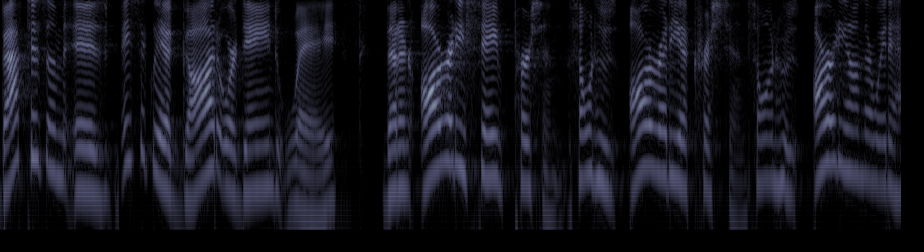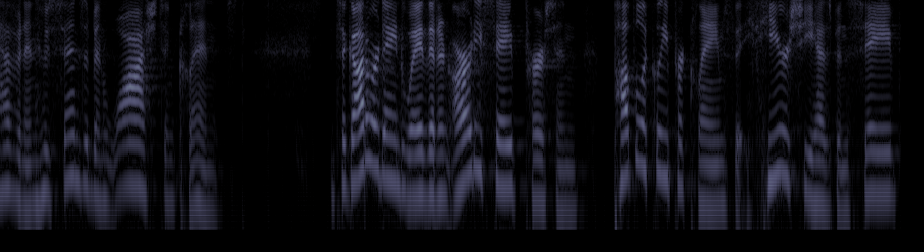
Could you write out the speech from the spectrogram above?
Baptism is basically a God ordained way that an already saved person, someone who's already a Christian, someone who's already on their way to heaven and whose sins have been washed and cleansed, it's a God ordained way that an already saved person publicly proclaims that he or she has been saved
